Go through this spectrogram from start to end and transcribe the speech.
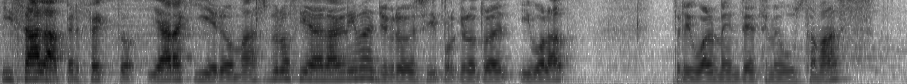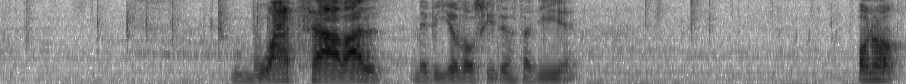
Y sala, perfecto. Y ahora quiero más velocidad de lágrimas. Yo creo que sí, porque el otro es el Evolab. Pero igualmente este me gusta más. Buah, chaval. Me pilló dos ítems de aquí, ¿eh? ¿O no?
